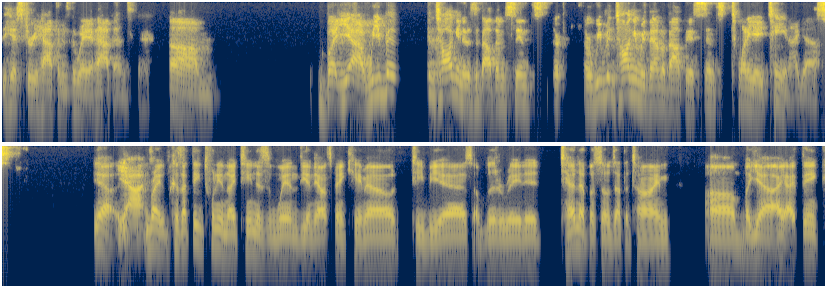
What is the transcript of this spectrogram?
history happens the way it happens. Um, but yeah, we've been talking to this about them since, or, or we've been talking with them about this since 2018, I guess. Yeah, Yeah. right. Because I think 2019 is when the announcement came out. TBS obliterated 10 episodes at the time. Um, but yeah, I, I think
